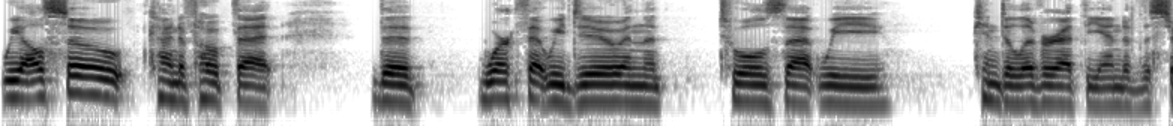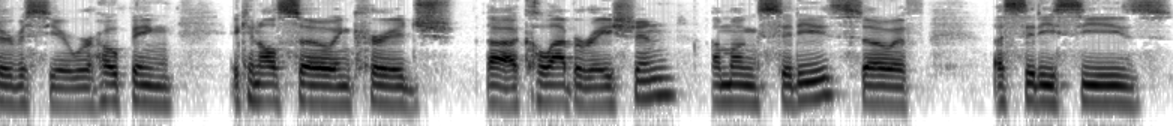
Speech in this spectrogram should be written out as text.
We also kind of hope that the work that we do and the tools that we can deliver at the end of the service year, we're hoping it can also encourage uh, collaboration among cities. So if a city sees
